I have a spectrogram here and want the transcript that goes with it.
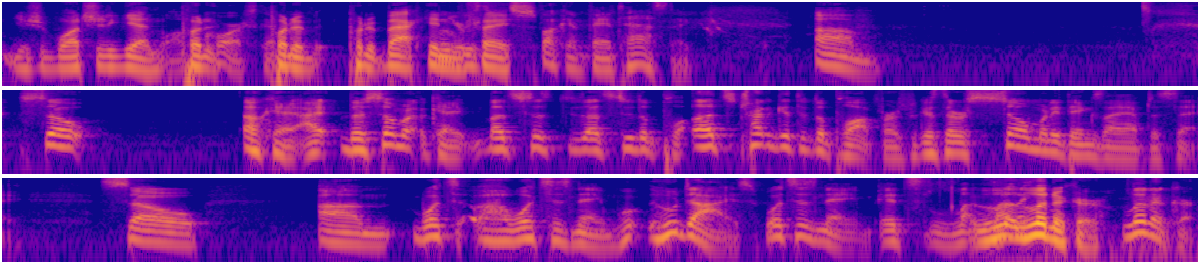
you should watch it again. Well, of put course, it put it put it back in your face. Fucking fantastic. Um. So, okay, I there's so much. Okay, let's just let's do the plot. Let's try to get through the plot first because there's so many things I have to say. So, um, what's uh, what's his name? Who, who dies? What's his name? It's L- Linnekar. Linnekar.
